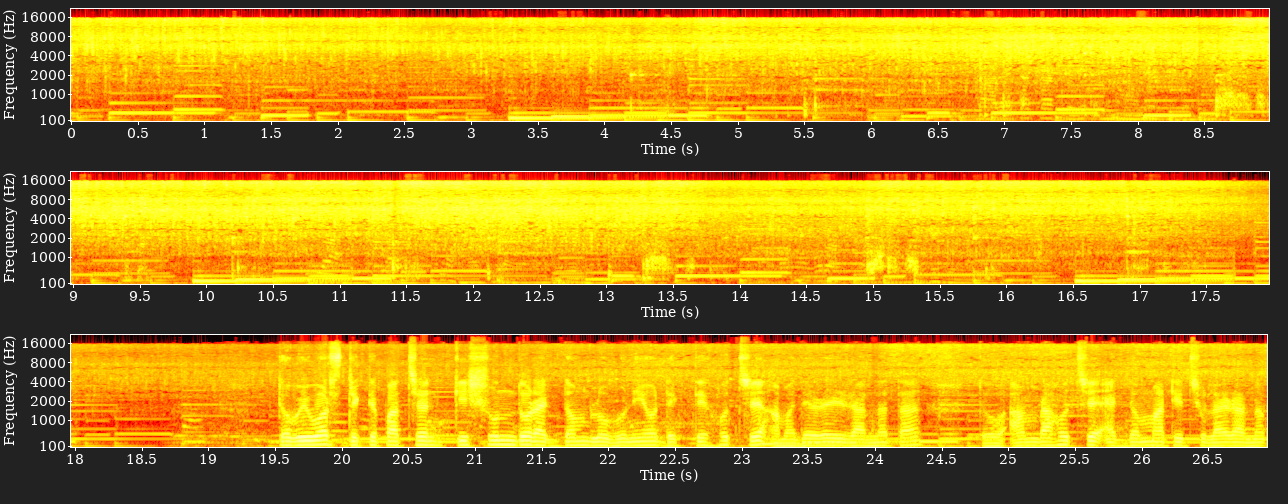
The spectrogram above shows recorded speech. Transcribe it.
ピーピーピー。তো ভিউয়ার্স দেখতে পাচ্ছেন কি সুন্দর একদম লোভনীয় দেখতে হচ্ছে আমাদের এই রান্নাটা। তো আমরা হচ্ছে একদম মাটির চুলায় রান্না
